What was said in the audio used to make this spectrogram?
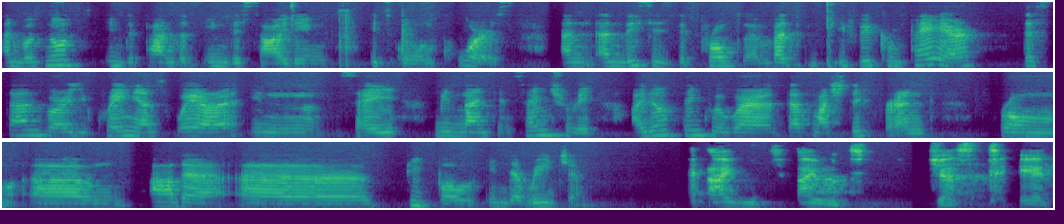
and was not independent in deciding its own course. And and this is the problem. But if we compare the stand where Ukrainians were in say mid 19th century, I don't think we were that much different from um, other uh, people in the region. I would I would just add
